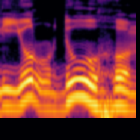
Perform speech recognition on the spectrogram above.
ليردوهم.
